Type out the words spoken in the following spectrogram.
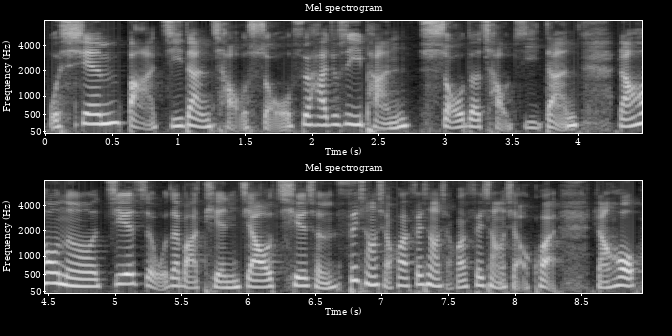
我先把鸡蛋炒熟，所以它就是一盘熟的炒鸡蛋。然后呢，接着我再把甜椒切成非常小块、非常小块、非常小块，然后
